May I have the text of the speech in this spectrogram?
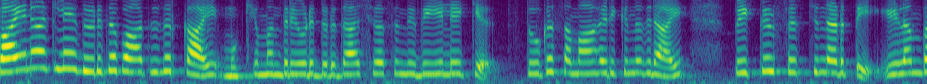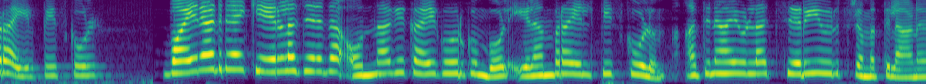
വയനാട്ടിലെ ദുരിതബാധിതർക്കായി മുഖ്യമന്ത്രിയുടെ ദുരിതാശ്വാസ നിധിയിലേക്ക് തുക സമാഹരിക്കുന്നതിനായി പിക്കിൾ ഫെസ്റ്റ് നടത്തി ഇളമ്പ്ര എൽ പി സ്കൂൾ. വയനാടിനായി കേരള ജനത ഒന്നാകെ കൈകോർക്കുമ്പോൾ ഇളമ്പ്ര എൽ പി സ്കൂളും അതിനായുള്ള ചെറിയൊരു ശ്രമത്തിലാണ്.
